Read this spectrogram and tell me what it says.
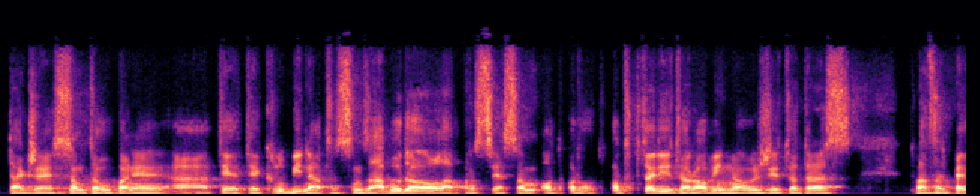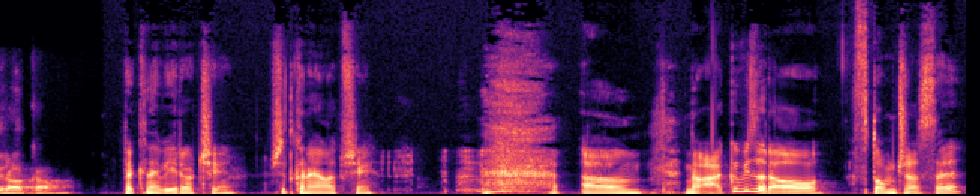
Takže som to úplne, a tie, tie kluby na to som zabudol a proste som od, od, od vtedy to robím, no už je to teraz 25 rokov. Pekné výročie, všetko najlepšie. Um, no a ako vyzeral v tom čase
